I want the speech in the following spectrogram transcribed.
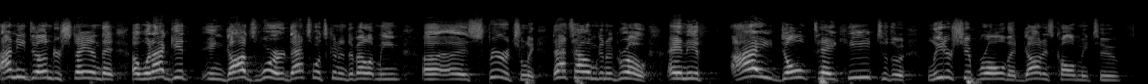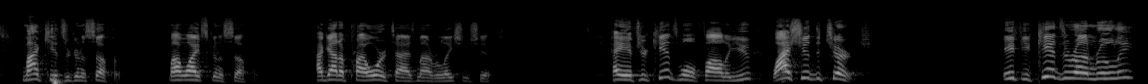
I need to understand that when I get in God's Word, that's what's going to develop me spiritually. That's how I'm going to grow. And if I don't take heed to the leadership role that God has called me to, my kids are going to suffer. My wife's going to suffer. I got to prioritize my relationships. Hey, if your kids won't follow you, why should the church? If your kids are unruly,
